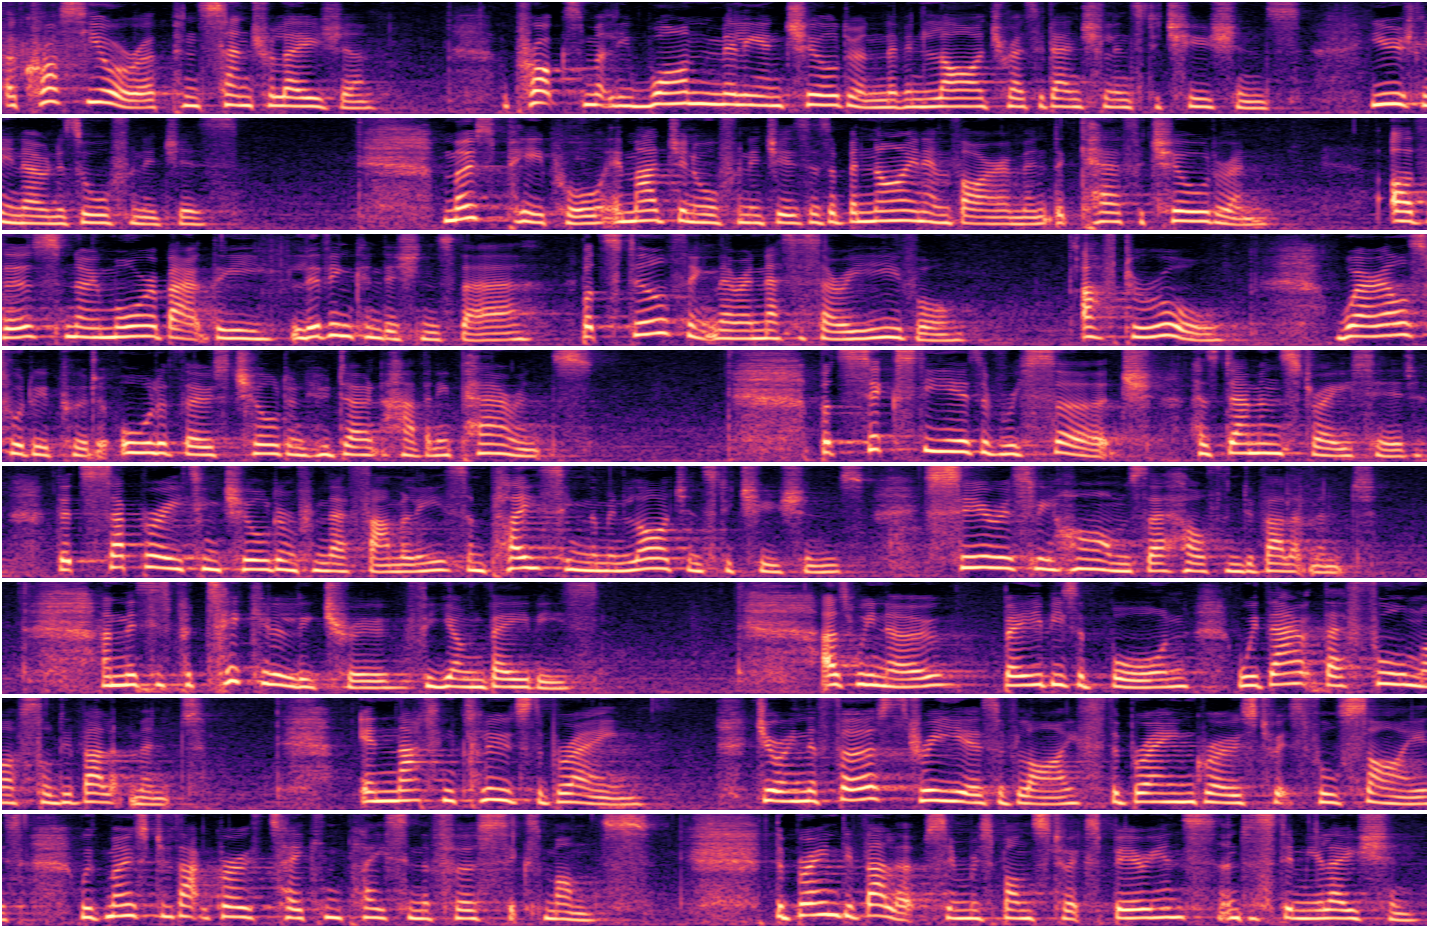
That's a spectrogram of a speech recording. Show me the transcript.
Across Europe and Central Asia, approximately 1 million children live in large residential institutions, usually known as orphanages. Most people imagine orphanages as a benign environment that care for children. Others know more about the living conditions there, but still think they're a necessary evil. After all, where else would we put all of those children who don't have any parents? But 60 years of research has demonstrated that separating children from their families and placing them in large institutions seriously harms their health and development. And this is particularly true for young babies. As we know, babies are born without their full muscle development, and that includes the brain. During the first three years of life, the brain grows to its full size, with most of that growth taking place in the first six months. The brain develops in response to experience and to stimulation.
